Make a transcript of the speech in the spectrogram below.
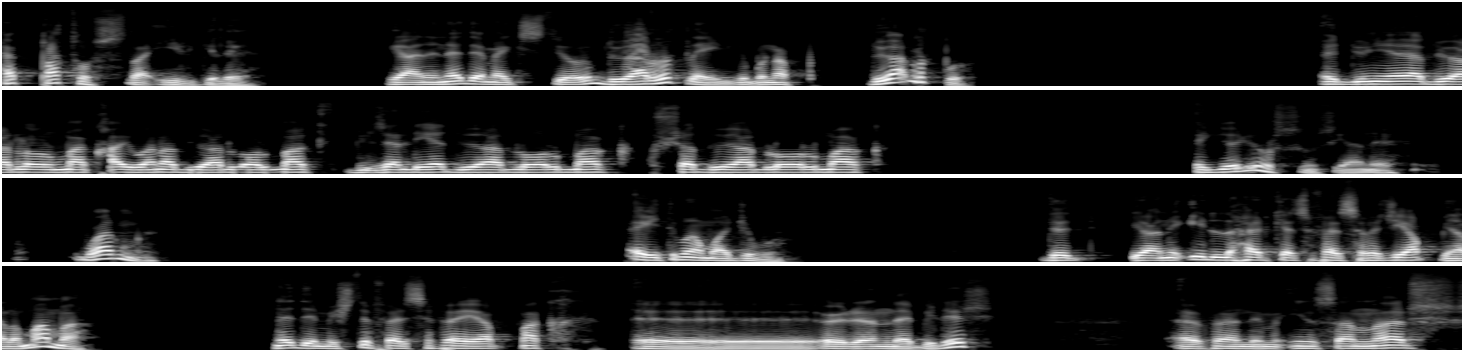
hep patosla ilgili. Yani ne demek istiyorum? Duyarlılıkla ilgili buna. Duyarlılık bu. E, dünyaya duyarlı olmak, hayvana duyarlı olmak, güzelliğe duyarlı olmak, kuşa duyarlı olmak. E görüyorsunuz yani. Var mı? Eğitim amacı bu. De, yani illa herkesi felsefeci yapmayalım ama ne demişti? Felsefe yapmak e, öğrenilebilir. Efendim insanlar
